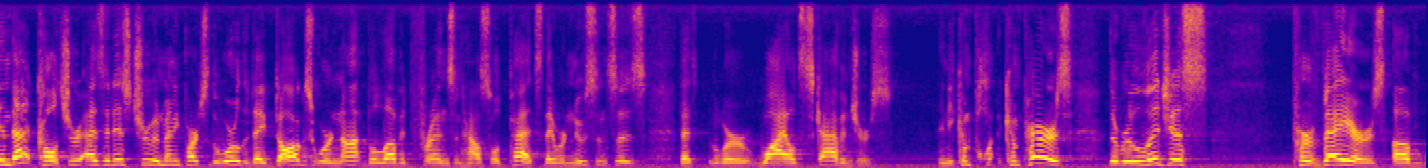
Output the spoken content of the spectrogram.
in that culture, as it is true in many parts of the world today, dogs were not beloved friends and household pets. They were nuisances that were wild scavengers. And he compares the religious purveyors of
